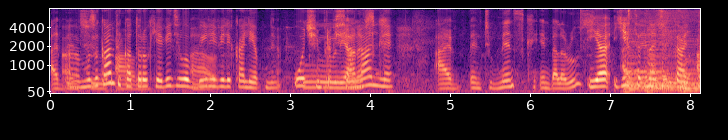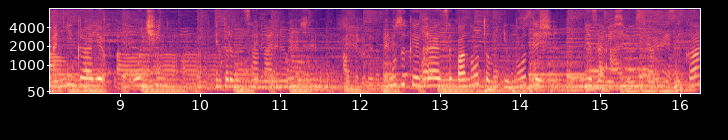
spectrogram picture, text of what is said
А, Музыканты, um, которых я видела, были uh, великолепные, очень профессиональные. Я, есть одна деталь. Они играли uh, очень uh, интернациональную музыку. Музыка играется по нотам, и ноты, вне зависимости от языка,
